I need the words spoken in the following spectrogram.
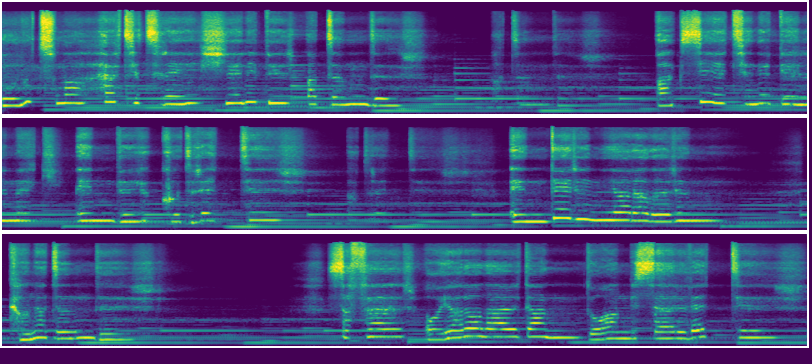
Unutma her titreyiş yeni bir Adımdır Aksiyetini bilmek en büyük kudrettir. Kudrettir. En derin yaraların kanadındır. Zafer o yaralardan doğan bir servettir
